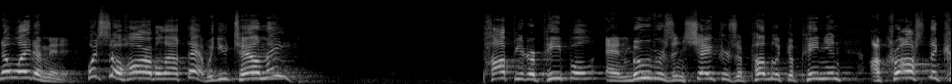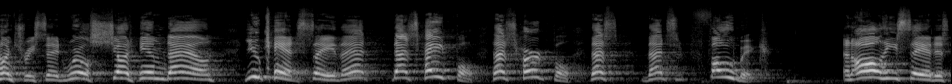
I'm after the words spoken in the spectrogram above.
no, wait a minute. What's so horrible about that? Will you tell me? Popular people and movers and shakers of public opinion across the country said, We'll shut him down. You can't say that. That's hateful. That's hurtful. That's, that's phobic. And all he said is,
